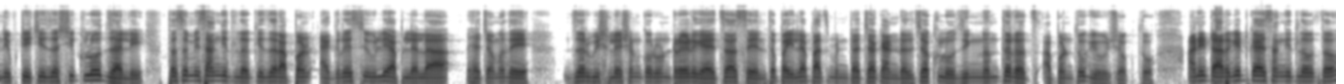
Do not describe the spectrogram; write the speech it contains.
निफ्टीची जशी क्लोज झाली तसं मी सांगितलं की जर आपण ॲग्रेसिव्हली आपल्याला ह्याच्यामध्ये जर विश्लेषण करून ट्रेड घ्यायचा असेल तर पहिल्या पाच मिनिटाच्या कॅन्डलच्या क्लोजिंग नंतरच आपण तो घेऊ शकतो. आणि टार्गेट काय सांगितलं होतं?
